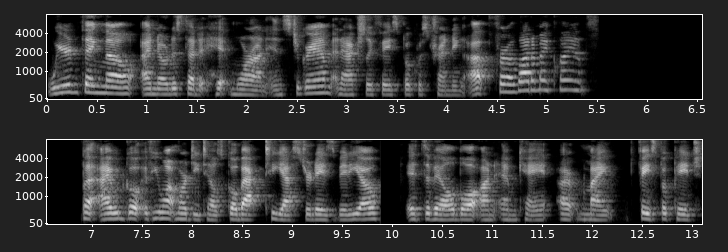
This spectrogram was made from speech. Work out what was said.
Weird thing though, I noticed that it hit more on Instagram and actually Facebook was trending up for a lot of my clients. But I would go, if you want more details, go back to yesterday's video it's available on MK, uh, my Facebook page.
